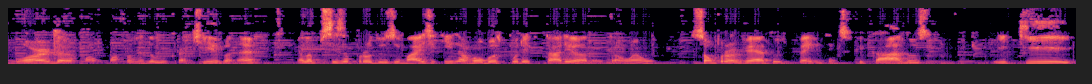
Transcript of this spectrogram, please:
engorda, uma, uma, fazenda lucrativa, né, ela precisa produzir mais de 15 arrobas por hectare ano. Então é um, são projetos bem intensificados e que,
